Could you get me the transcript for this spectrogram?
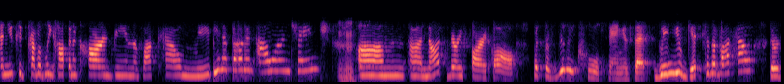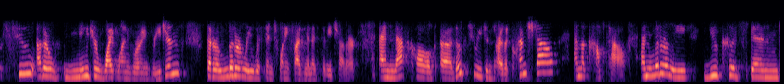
and you could probably hop in a car and be in the Wachau maybe in about an hour and change. Mm-hmm. Um, uh, not very far at all. But the really cool thing is that when you get to the Wachau, there are two other major white wine growing regions that are literally within 25 minutes of each other. And that's called, uh, those two regions are the Kremstal and the Kamptal. And literally, you could spend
